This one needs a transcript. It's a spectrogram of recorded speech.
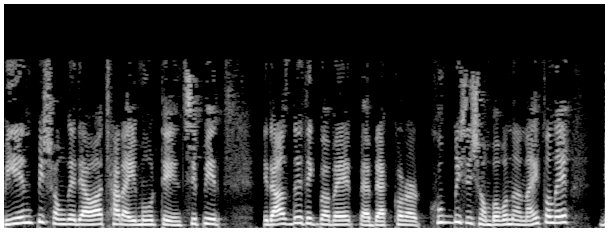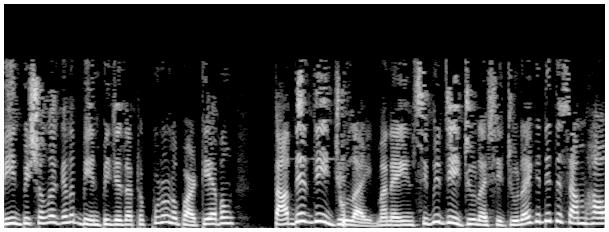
বিএনপির সঙ্গে যাওয়া ছাড়া এই মুহূর্তে এনসিপির রাজনৈতিকভাবে ব্যাক করার খুব বেশি সম্ভাবনা নাই, ফলে বিএনপির সঙ্গে গেলে বিএনপি যে একটা পুরনো পার্টি এবং তাদের যে জুলাই মানে এনসিপির যে জুলাই, সেই জুলাইকে দিতে সামহাও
